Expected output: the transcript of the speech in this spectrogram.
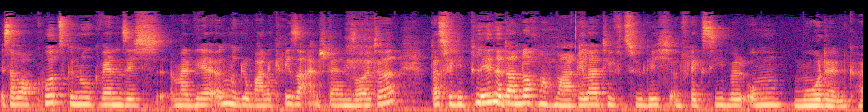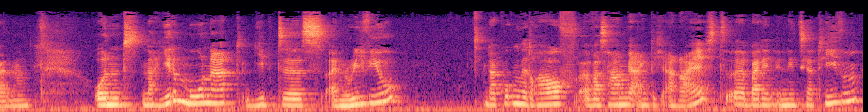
ist aber auch kurz genug, wenn sich mal wieder irgendeine globale Krise einstellen sollte, dass wir die Pläne dann doch nochmal relativ zügig und flexibel ummodeln können. Und nach jedem Monat gibt es ein Review. Da gucken wir drauf, was haben wir eigentlich erreicht äh, bei den Initiativen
